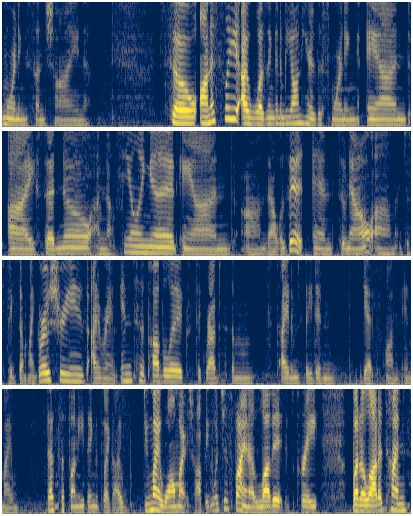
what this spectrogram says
morning, Sunshine. So, honestly, I wasn't going to be on here this morning, and I said, no, I'm not feeling it, and um, that was it. And so now um, I just picked up my groceries. I ran into Publix to grab some items they didn't get on in my. That's the funny thing. It's like I do my Walmart shopping, which is fine. I love it. It's great. But a lot of times,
